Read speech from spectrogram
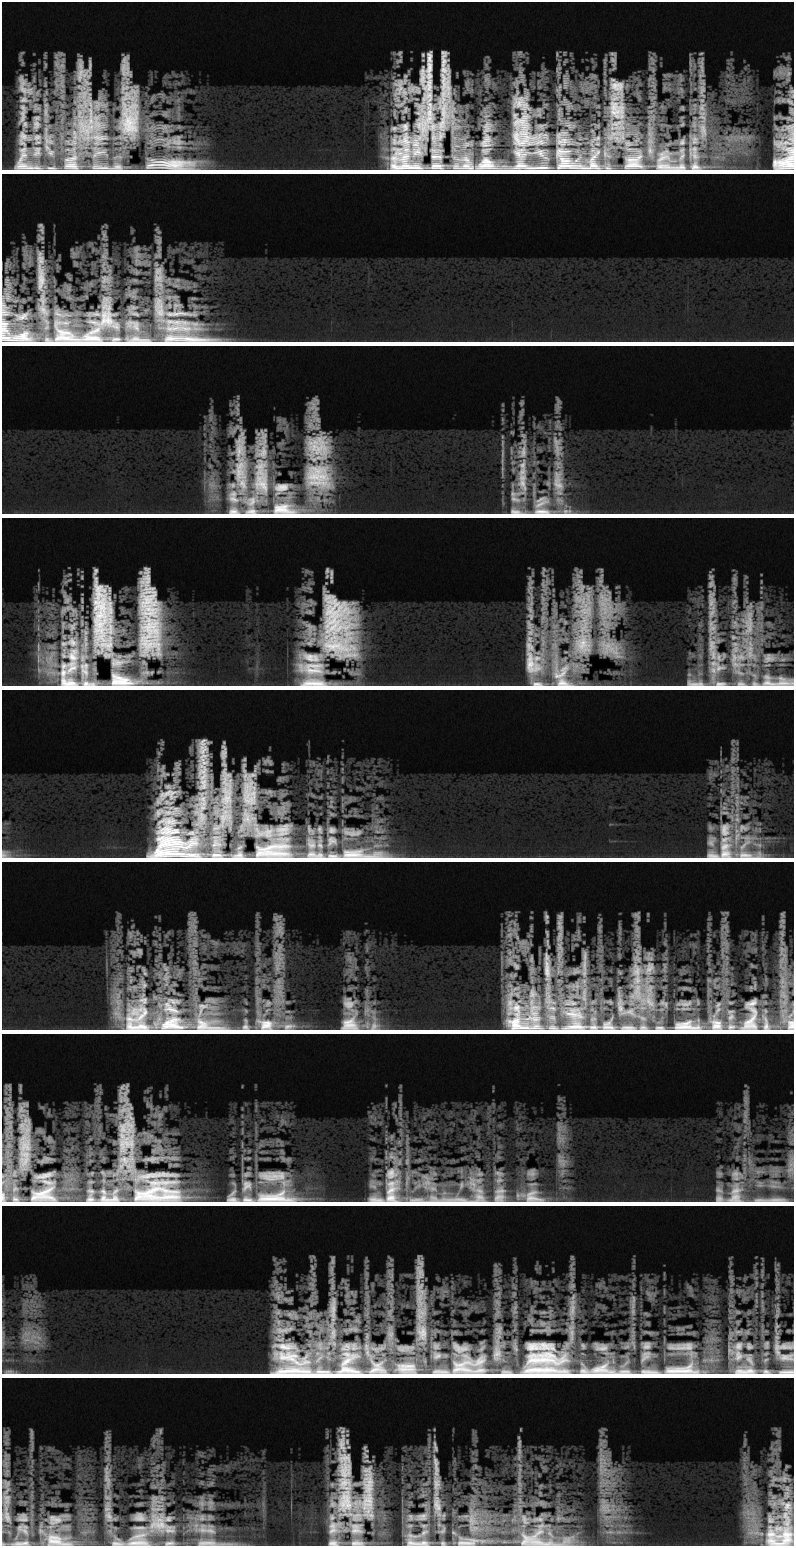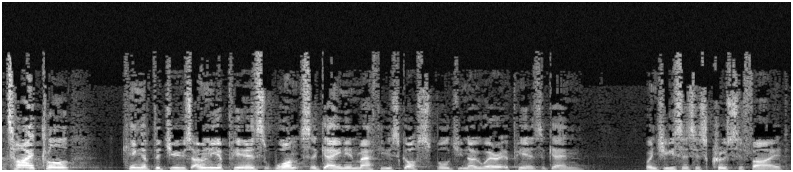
when did you first see the star? And then he says to them, Well, yeah, you go and make a search for him because I want to go and worship him too. His response is brutal. And he consults his chief priests and the teachers of the law. Where is this Messiah going to be born then? In Bethlehem. And they quote from the prophet Micah. Hundreds of years before Jesus was born, the prophet Micah prophesied that the Messiah would be born in Bethlehem. And we have that quote that Matthew uses. Here are these magi asking directions. Where is the one who has been born King of the Jews? We have come to worship him. This is political dynamite. And that title, King of the Jews, only appears once again in Matthew's Gospel. Do you know where it appears again? When Jesus is crucified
